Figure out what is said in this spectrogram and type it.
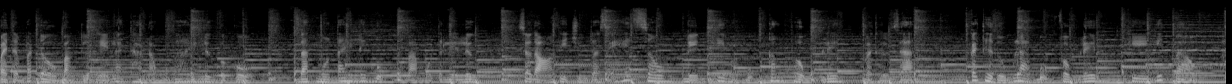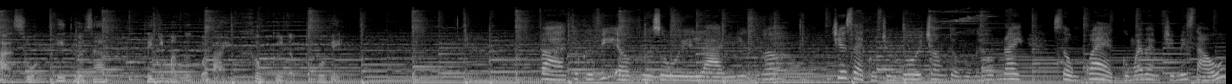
Bài tập bắt đầu bằng tư thế là thả lỏng vai, lưng và cổ, đặt một tay lên bụng và một tay lên lưng. Sau đó thì chúng ta sẽ hít sâu đến khi mà bụng căng phồng lên và thở ra. Cách thở đúng là bụng phồng lên khi hít vào, hạ xuống khi thở ra. Thế nhưng mà ngực và vai không cử động thưa quý vị. Và thưa quý vị, ờ, vừa rồi là những ờ, chia sẻ của chúng tôi trong tiểu mục ngày hôm nay sống khỏe cùng FM96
